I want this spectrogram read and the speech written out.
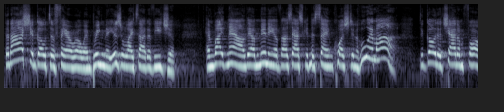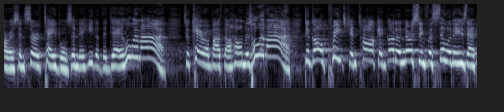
That I should go to Pharaoh and bring the Israelites out of Egypt. And right now, there are many of us asking the same question Who am I? To go to Chatham Forest and serve tables in the heat of the day? Who am I to care about the homeless? Who am I to go preach and talk and go to nursing facilities and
